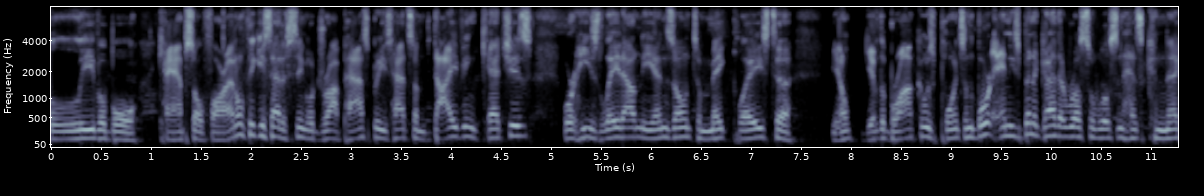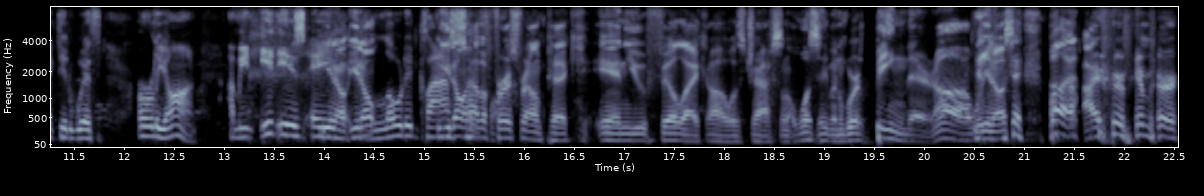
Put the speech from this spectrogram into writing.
Unbelievable camp so far. I don't think he's had a single drop pass, but he's had some diving catches where he's laid out in the end zone to make plays to you know, give the Broncos points on the board. And he's been a guy that Russell Wilson has connected with early on. I mean, it is a You know, you don't- loaded class. you don't so have a first round pick and you feel like oh was drafted, it wasn't even worth being there. Oh well, you know but I remember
